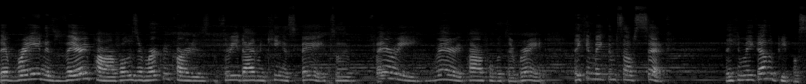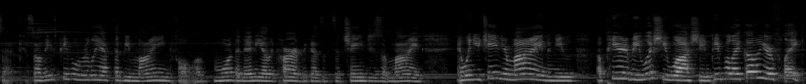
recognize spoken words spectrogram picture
Their brain is very powerful because their Mercury card is the three diamond king of spades. So they're very, very powerful with their brain. They can make themselves sick. They can make other people sick. So these people really have to be mindful of more than any other card because it's the changes of mind. And when you change your mind and you appear to be wishy-washy and people are like, oh, you're a flake.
